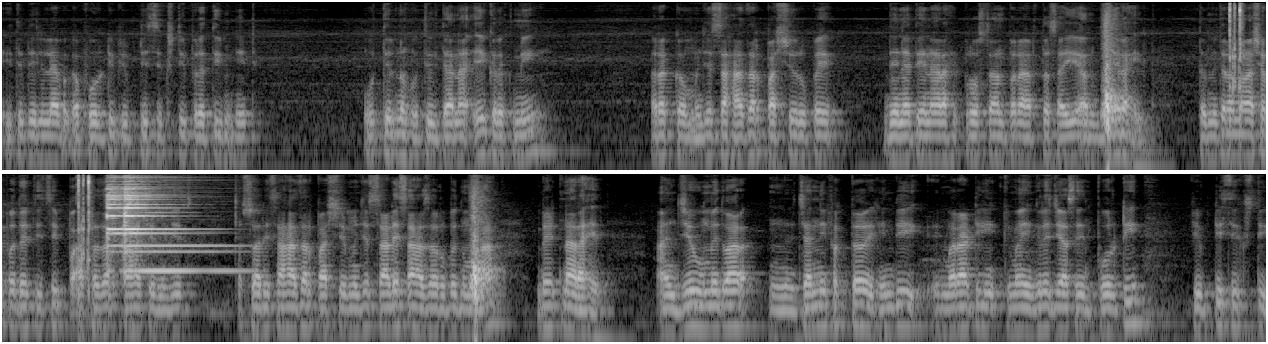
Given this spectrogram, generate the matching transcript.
इथे दिलेलं आहे बघा फोर्टी फिफ्टी सिक्स्टी प्रति मिनिट उत्तीर्ण होतील. त्यांना एक रकमी रक्कम म्हणजे सहा हजार पाचशे रुपये देण्यात येणार आहे. प्रोत्साहनपर अर्थसहाय्य अनुदान राहील. तर मित्रांनो अशा पद्धतीचे पाच हजार सहाशे म्हणजे सॉरी सहा हजार पाचशे म्हणजे साडेसहा हजार रुपये तुम्हाला भेटणार आहेत. आणि जे उमेदवार ज्यांनी फक्त हिंदी मराठी किंवा इंग्रजी असेल फोर्टी फिफ्टी सिक्स्टी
